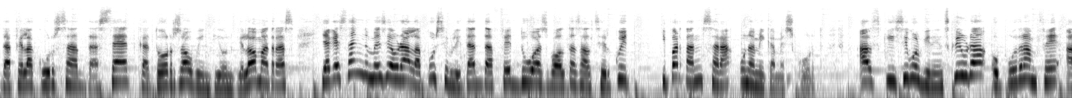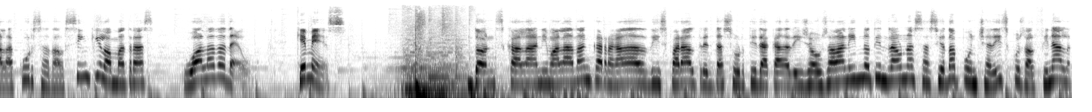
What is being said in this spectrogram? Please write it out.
de fer la cursa de 7, 14 o 21 quilòmetres i aquest any només hi haurà la possibilitat de fer dues voltes al circuit i, per tant, serà una mica més curt. Els qui s'hi vulguin inscriure ho podran fer a la cursa dels 5 quilòmetres o a la de 10. Què més? Doncs que l'animalada encarregada de disparar el tret de sortida cada dijous a la nit no tindrà una sessió de punxadiscos al final.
